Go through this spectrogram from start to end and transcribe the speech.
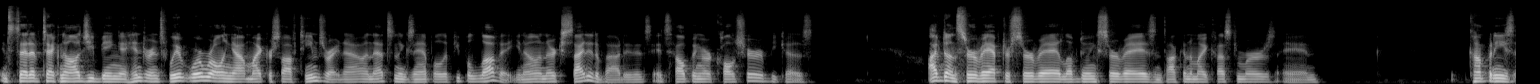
instead of technology being a hindrance, we're, we're rolling out Microsoft Teams right now. And that's an example that people love it, you know, and they're excited about it. It's, it's helping our culture because I've done survey after survey. I love doing surveys and talking to my customers and companies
